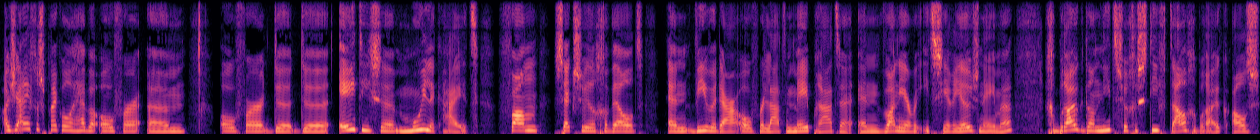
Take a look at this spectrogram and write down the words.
Als jij een gesprek wil hebben over, ehm, over de, de ethische moeilijkheid van seksueel geweld en wie we daarover laten meepraten en wanneer we iets serieus nemen, gebruik dan niet suggestief taalgebruik als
